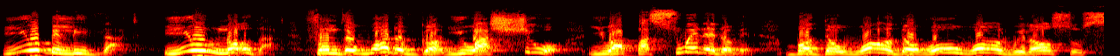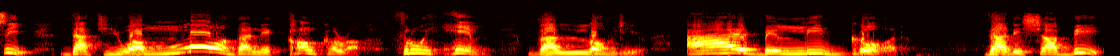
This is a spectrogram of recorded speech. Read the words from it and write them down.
You believe that. You know that from the word of God. You are sure. You are persuaded of it. But the world, the whole world will also see that you are more than a conqueror through him that loved you. I believe God that it shall be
